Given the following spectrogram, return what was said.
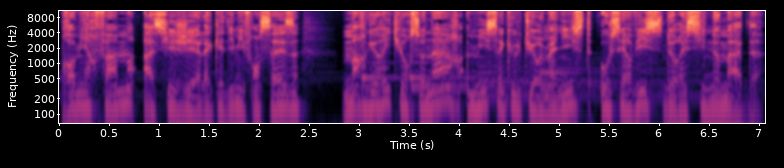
Première femme à siéger à l'Académie française, Marguerite Yourcenar mit sa culture humaniste au service de récits nomades.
